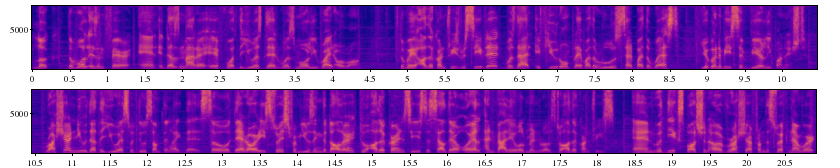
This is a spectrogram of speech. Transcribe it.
Look, the world isn't fair, and it doesn't matter if what the US did was morally right or wrong. The way other countries received it was that if you don't play by the rules set by the West, you're going to be severely punished. Russia knew that the US would do something like this, so they had already switched from using the dollar to other currencies to sell their oil and valuable minerals to other countries. And with the expulsion of Russia from the SWIFT network,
